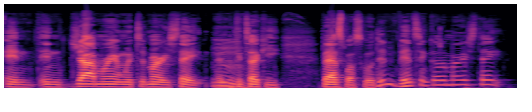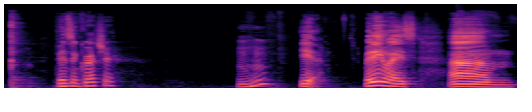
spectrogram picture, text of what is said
and and Ja Morant went to Murray State, uh, Kentucky basketball school. Didn't Vincent go to Murray State? Vincent Crutcher. Mm-hmm. Yeah. But anyways, um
